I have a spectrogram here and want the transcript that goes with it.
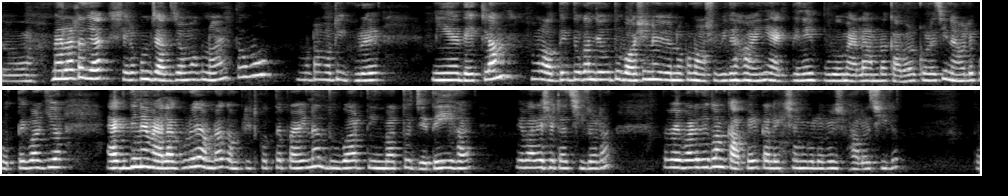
তো মেলাটা যাক, সেরকম জাঁকজমক নয়, তবু মোটামুটি ঘুরে নিয়ে দেখলাম। আমার অর্ধেক দোকান যেহেতু বসেনি, ওই জন্য কোনো অসুবিধা হয়নি। একদিনেই পুরো মেলা আমরা কাভার করেছি। নাহলে প্রত্যেকবার কি একদিনে মেলা ঘুরে আমরা কমপ্লিট করতে পারি না। দুবার, তিনবার তো যেতেই হয়। এবারে সেটা ছিল না। তবে এবারে দেখলাম কাপের কালেকশানগুলো বেশ ভালো ছিল। তো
